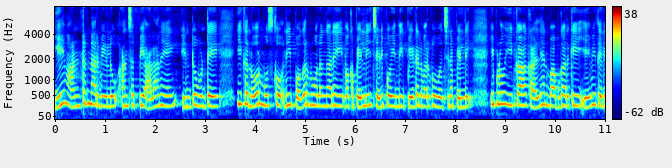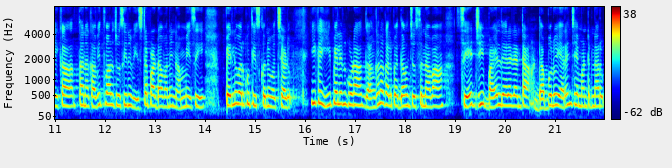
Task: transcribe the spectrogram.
ఏం అంటున్నారు వీళ్ళు అని చెప్పి అలానే వింటూ ఉంటే ఇక నోరు మూసుకో నీ పొగరు మూలంగా మూలంగానే ఒక పెళ్ళి చెడిపోయింది. పీటల వరకు వచ్చిన పెళ్ళి. ఇప్పుడు ఇక కళ్యాణ్ బాబు గారికి ఏమీ తెలియక తన కవిత్వాలు చూసి నువ్వు ఇష్టపడ్డావని నమ్మేసి పెళ్ళి వరకు తీసుకొని వచ్చాడు. ఇక ఈ పెళ్ళిని కూడా గంగలో కలిపేద్దామని చూస్తున్నావా? సేట్జీ బయలుదేరాడంట. డబ్బులు అరేంజ్ చేయమంటున్నారు.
